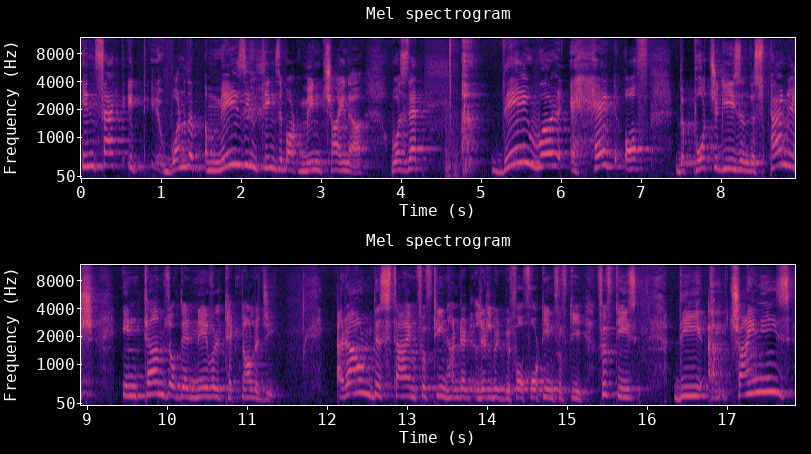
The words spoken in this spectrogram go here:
In fact, it, one of the amazing things about Ming China was that they were ahead of the Portuguese and the Spanish in terms of their naval technology. Around this time, 1500, a little bit before 1450s, the um, Chinese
